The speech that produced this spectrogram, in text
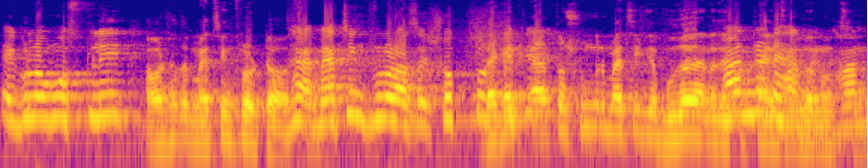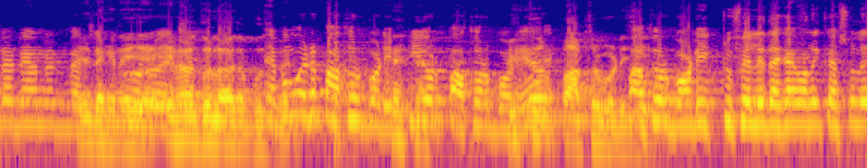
এগুলো মোস্টলি আমার সাথে ম্যাচিং ফ্লোরটা আছে। হ্যাঁ ম্যাচিং ফ্লোর আছে সত্তর দেখেন এত সুন্দর ম্যাচিং যে বোঝা যায় না হান্ড্রেড হান্ড্রেড ম্যাচিং দেখেন তুললে হয়তো বুঝবেন। এবং এটা পাথর বডি পিওর পাথর বডি পাথর body, জি। পাথর বডি একটু ফেলে দেখায় অনেকে আসলে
